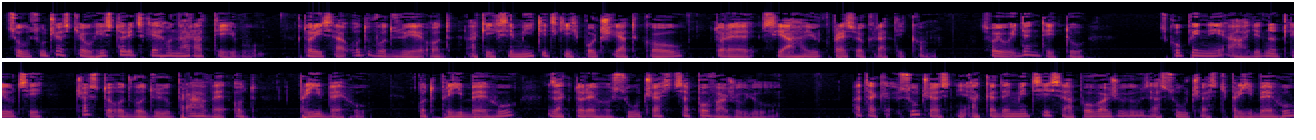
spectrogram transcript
sú súčasťou historického naratívu, ktorý sa odvodzuje od akýchsi mýtických počiatkov, ktoré siahajú k presokratikom. Svoju identitu skupiny a jednotlivci často odvodzujú práve od príbehu. Od príbehu, za ktorého súčasť sa považujú. A tak súčasní akademici sa považujú za súčasť príbehu,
